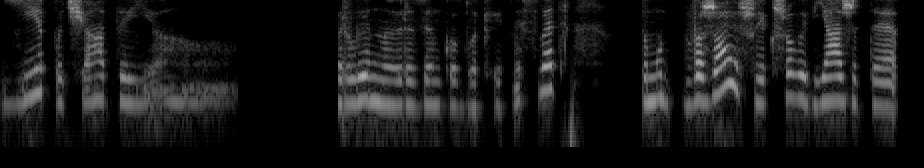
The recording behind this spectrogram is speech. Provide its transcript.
є початий а, перлинною резинкою блакитний светр. Тому вважаю, що якщо ви в'яжете е,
